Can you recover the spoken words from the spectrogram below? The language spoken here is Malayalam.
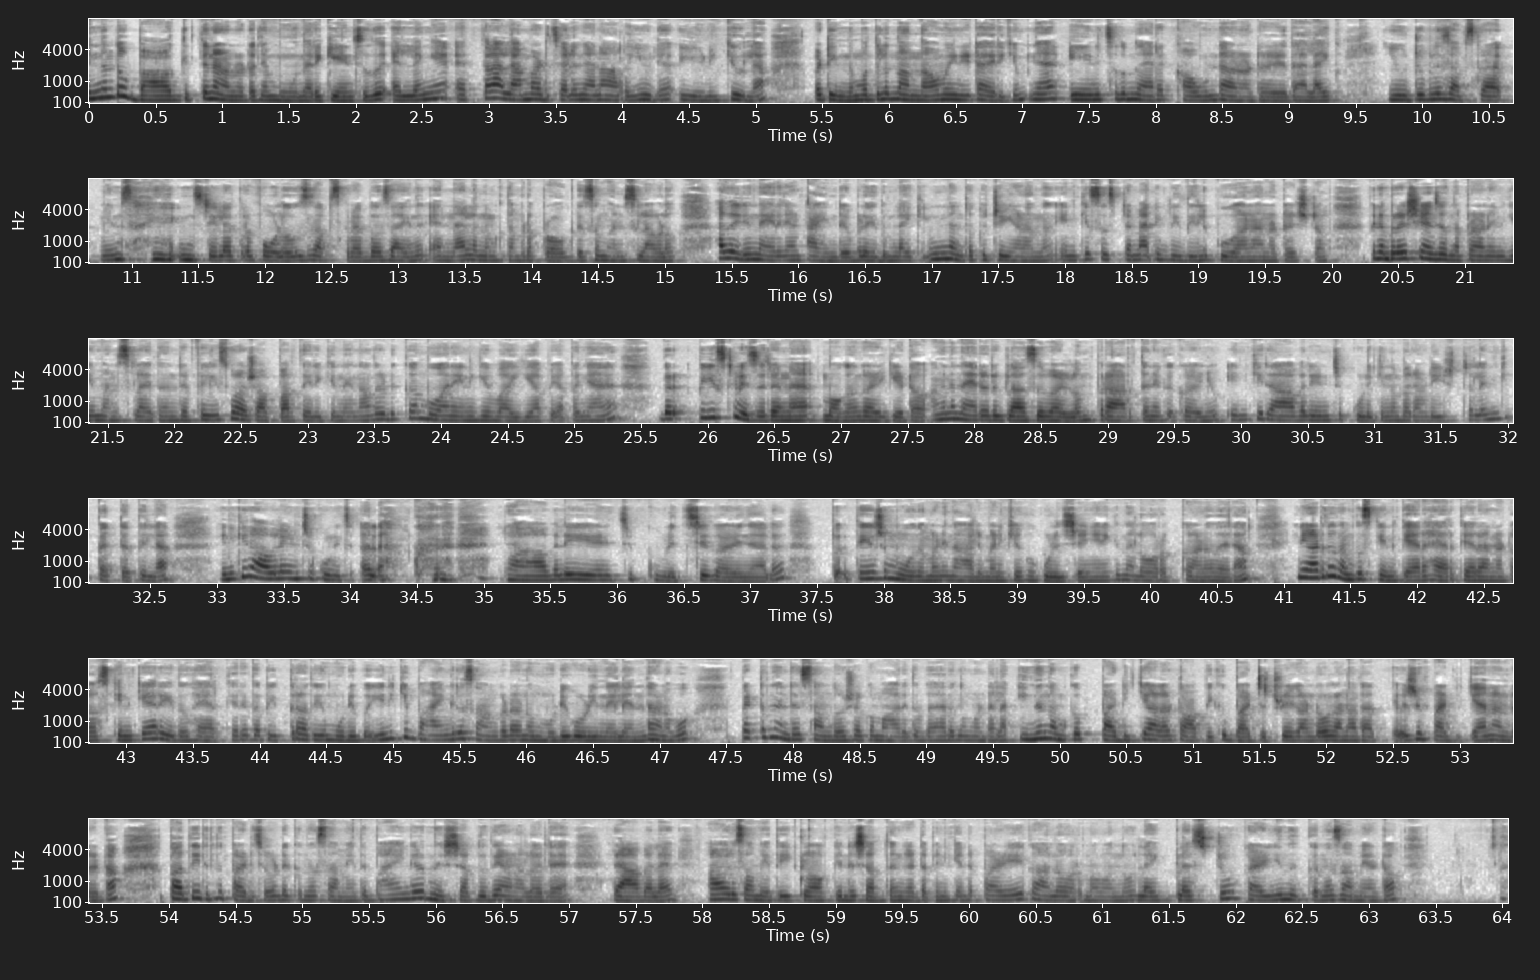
ഇന്നെന്തോ ഭാഗ്യത്തിനാണ് കേട്ടോ ഞാൻ മൂന്നരയ്ക്ക് എണിച്ചത്. അല്ലെങ്കിൽ എത്ര അലാം അടിച്ചാലും ഞാൻ അറിയില്ല എണിക്കില്ല ബട്ട് ഇന്ന് മുതൽ നന്നാവാൻ വേണ്ടിയിട്ടായിരിക്കും ഞാൻ എണിച്ചതും നേരെ കൗണ്ടാണ് കേട്ടോ എഴുതുക. ലൈക്ക് യൂട്യൂബിൽ സബ്സ്ക്രൈബ് മീൻസ് ഇൻസ്റ്റയിൽ എത്ര ഫോളോവേഴ്സ് സബ്സ്ക്രൈബേഴ്സ് ആയിരുന്നു. എന്നാലും നമുക്ക് നമ്മുടെ പ്രോഗ്രസ് മനസ്സിലാവുള്ളൂ. അത് കഴിഞ്ഞ് നേരെ ഞാൻ ടൈം ടേബിൾ എഴുതും. ലൈക്ക് ഇന്ന് എന്തൊക്കെ ചെയ്യണമെന്ന്. എനിക്ക് സിസ്റ്റമാറ്റിക് രീതിയിൽ പോകാനാണ് കേട്ടോ ഇഷ്ടം. പിന്നെ ബ്രഷ് ചെയ്യാൻ ചെന്നപ്പോഴാണ് എനിക്ക് മനസ്സിലായത് എന്റെ ഫേസ് വാഷ് അപ്പുറത്തിരിക്കുന്നതെന്ന് അത് എടുക്കാൻ പോകാൻ എനിക്ക് വയ്യാപ്പേ. അപ്പം ഞാൻ പേസ്റ്റ് വെച്ചിട്ട് തന്നെ മുഖം കഴുകി കേട്ടോ അങ്ങനെ നേരെ ഒരു ഗ്ലാസ് വെള്ളം പ്രാർത്ഥനയൊക്കെ കഴിഞ്ഞു. എനിക്ക് രാവിലെ എണിച്ച് കുളിക്കുന്ന പരിപാടി ഇഷ്ടമല്ല. എനിക്ക് പറ്റത്തില്ല. എനിക്ക് രാവിലെ എണിച്ച് കുളിച്ച് അല്ല രാവിലെ എണിച്ച് കുളിച്ച് കഴിഞ്ഞാൽ പ്രത്യേകിച്ച് മൂന്ന് മണി നാല് മണിക്കൊക്കെ കുളിച്ച് കഴിഞ്ഞാൽ എനിക്ക് നല്ല ഉറക്കമാണ് വരാം. ഇനി അടുത്ത് നമുക്ക് സ്കിൻ കെയർ ഹെയർ കെയർ ആണ് കേട്ടോ. സ്കിൻ കെയർ ചെയ്തു ഹെയർ കെയർ ചെയ്തപ്പോൾ ഇത്ര അധികം മുടി പോയി. എനിക്ക് ഭയങ്കര സങ്കടമാണ് മുടി കൊഴിയുന്നതിൽ. എന്താണോ പെട്ടെന്ന് എന്റെ സന്തോഷമൊക്കെ മാറിയത്. വേറെ ഒന്നും കൊണ്ടല്ല. ഇന്ന് നമുക്ക് പഠിക്കാനുള്ള ടോപ്പിക്ക് ബഡ്ജറ്ററി കൺട്രോൾ ആണ്. അത് അത്യാവശ്യം പഠിക്കാനുണ്ട് കേട്ടോ. അപ്പോൾ അതിരുന്ന് പഠിച്ചുകൊണ്ടിരിക്കുന്ന സമയത്ത് ഭയങ്കര നിശബ്ദതയാണല്ലോ അല്ലേ? രാവിലെ ആ ഒരു സമയത്ത് ഈ ക്ലോക്കിന്റെ ശബ്ദം കേട്ടപ്പോൾ എനിക്ക് എന്റെ പഴയ കാലം ഓർമ്മ വന്നു. ലൈക്ക് പ്ലസ് ടു കഴിഞ്ഞ് നിൽക്കുന്ന സമയം കേട്ടോ.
